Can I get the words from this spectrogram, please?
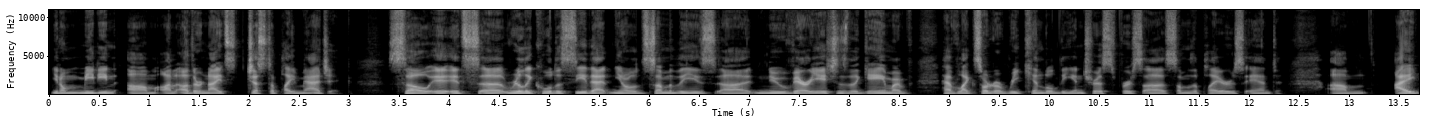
you know meeting um, on other nights just to play magic. So it, it's uh, really cool to see that you know some of these uh, new variations of the game have have like sort of rekindled the interest for uh, some of the players and um, I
